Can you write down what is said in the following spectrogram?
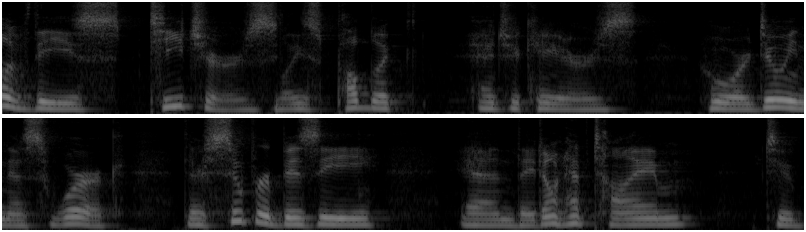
of these teachers, these public educators who are doing this work, they're super busy and they don't have time to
